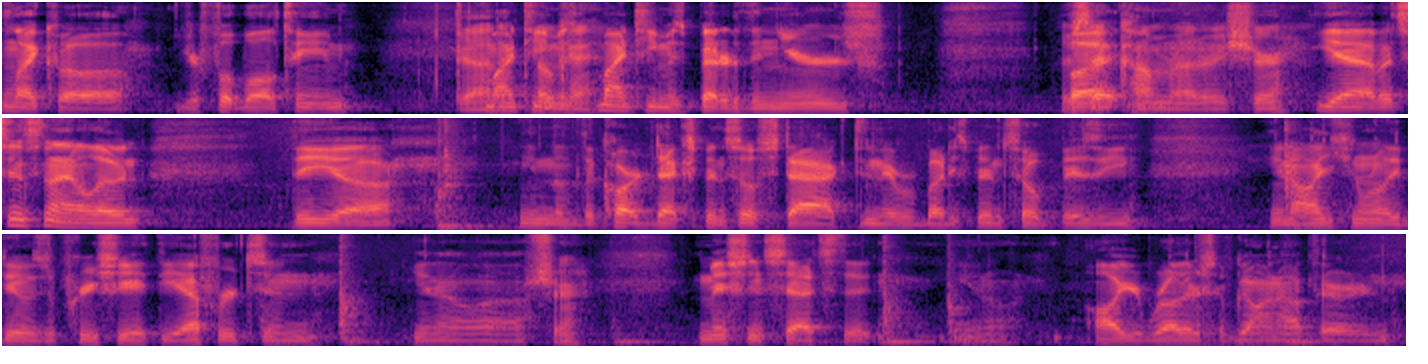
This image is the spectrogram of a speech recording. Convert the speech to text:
like uh, your football team. Got my it. team Okay. is my team is better than yours. There's that camaraderie, sure. Yeah, but since 9/11, the uh, you know the card deck's been so stacked and everybody's been so busy. You know, all you can really do is appreciate the efforts and you know. Uh, Sure. mission sets that you know all your brothers have gone out there and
